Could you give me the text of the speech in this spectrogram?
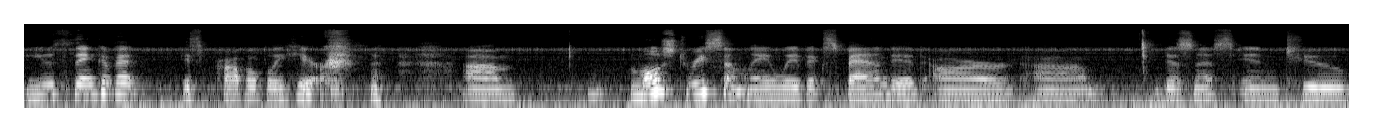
You think of it, it's probably here. um, most recently, we've expanded our um, business into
